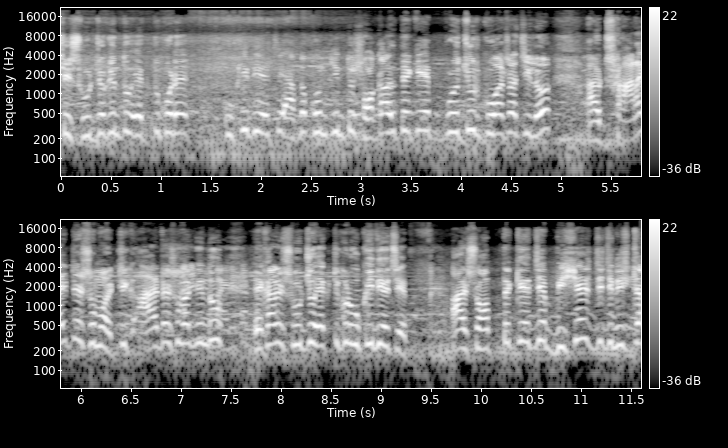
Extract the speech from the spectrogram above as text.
সেই সূর্য কিন্তু একটু করে উকি দিয়েছে। এতক্ষণ কিন্তু সকাল থেকে প্রচুর কুয়াশা ছিল। আর আড়াইটার সময় ঠিক আড়াইটার সময় কিন্তু এখানে সূর্য একটি করে উকি দিয়েছে। আর সব থেকে যে বিশেষ যে জিনিসটা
